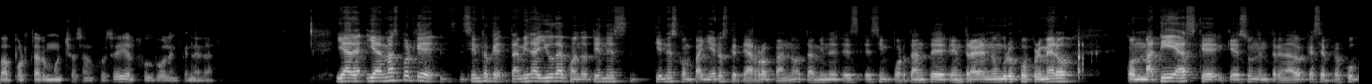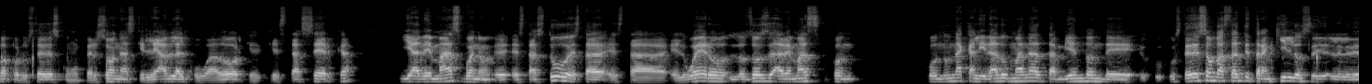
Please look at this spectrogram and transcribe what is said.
va a aportar mucho a San José y al fútbol en general. Y, además porque siento que también ayuda cuando tienes, tienes compañeros que te arropan, ¿no? También es, importante entrar en un grupo primero con Matías, que, es un entrenador que se preocupa por ustedes como personas, que le habla al jugador, que, está cerca. Y además, bueno, e, estás tú, está, está el güero, los dos además con, con una calidad humana también donde ustedes son bastante tranquilos, eh, le,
